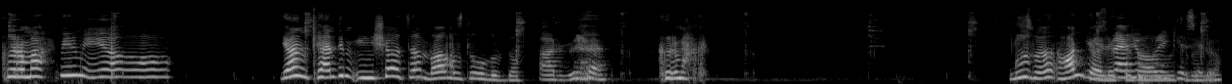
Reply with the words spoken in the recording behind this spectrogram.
Kırmak bilmiyor. Yani kendim inşa etsem daha hızlı olurdu. Harbi. Kırmak. Buz ne? Hangi Biz aletle bence daha burayı hızlı keselim. kırılıyor?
